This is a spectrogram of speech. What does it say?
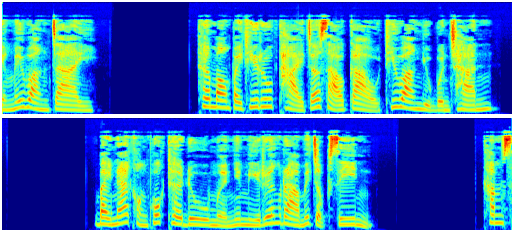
ยังไม่วางใจ เธอมองไปที่รูปถ่ายเจ้าสาวเก่าที่วางอยู่บนชั้น ใบหน้าของพวกเธอดูเหมือนยังมีเรื่องราวไม่จบสิ้น คำส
